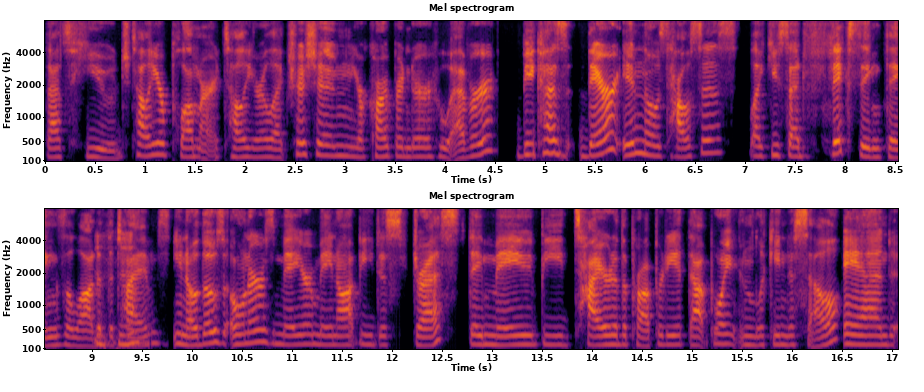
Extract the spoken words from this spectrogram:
That's huge. Tell your plumber, tell your electrician, your carpenter, whoever because they're in those houses like you said fixing things a lot of the mm-hmm. times you know those owners may or may not be distressed they may be tired of the property at that point and looking to sell and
